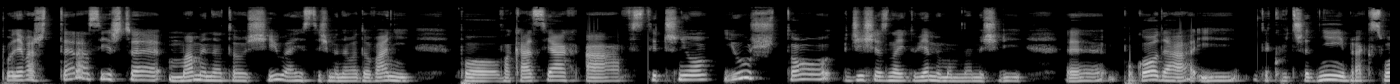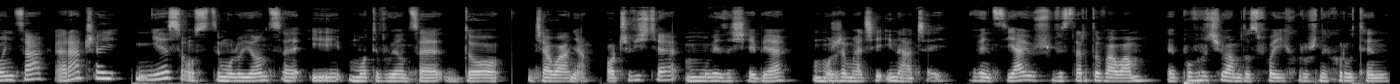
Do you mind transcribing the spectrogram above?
Ponieważ teraz jeszcze mamy na to siłę, jesteśmy naładowani po wakacjach, a w styczniu już to, gdzie się znajdujemy, mam na myśli e, pogoda i te krótsze dni, brak słońca, raczej nie są stymulujące i motywujące do działania. Oczywiście mówię za siebie, może macie inaczej. Więc ja już wystartowałam, e, powróciłam do swoich różnych rutyn,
